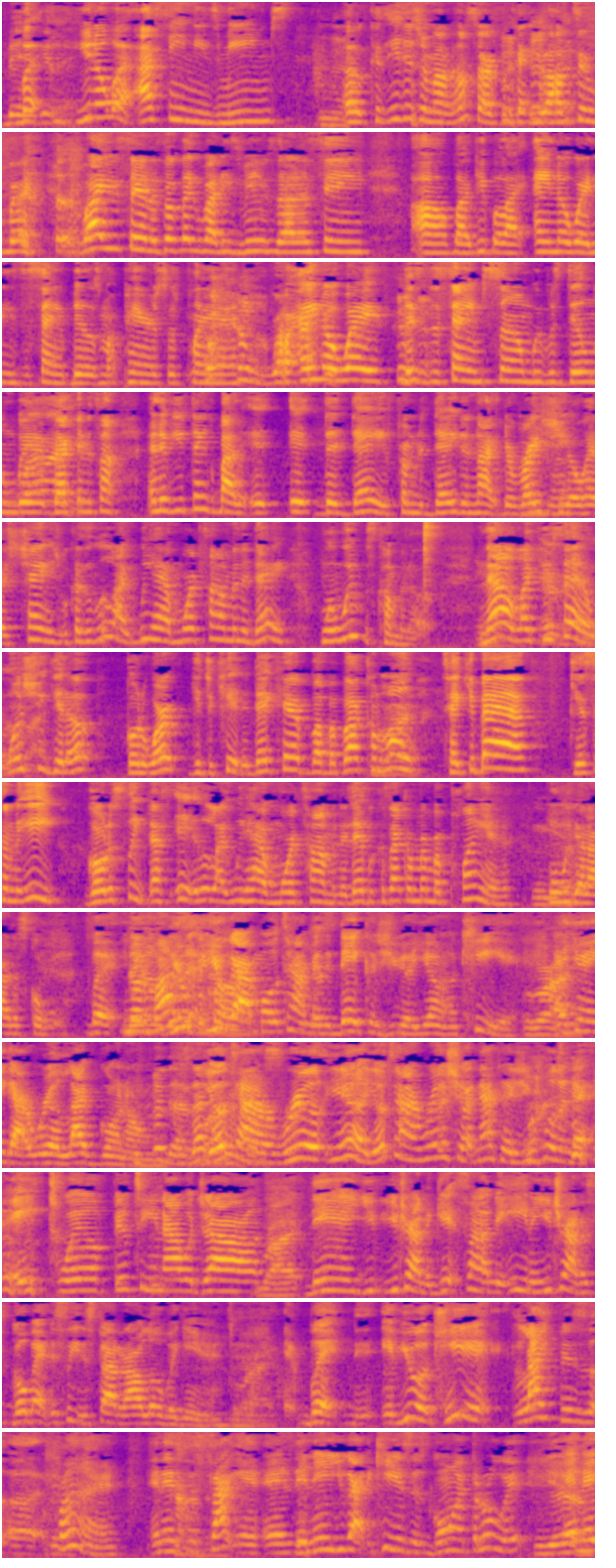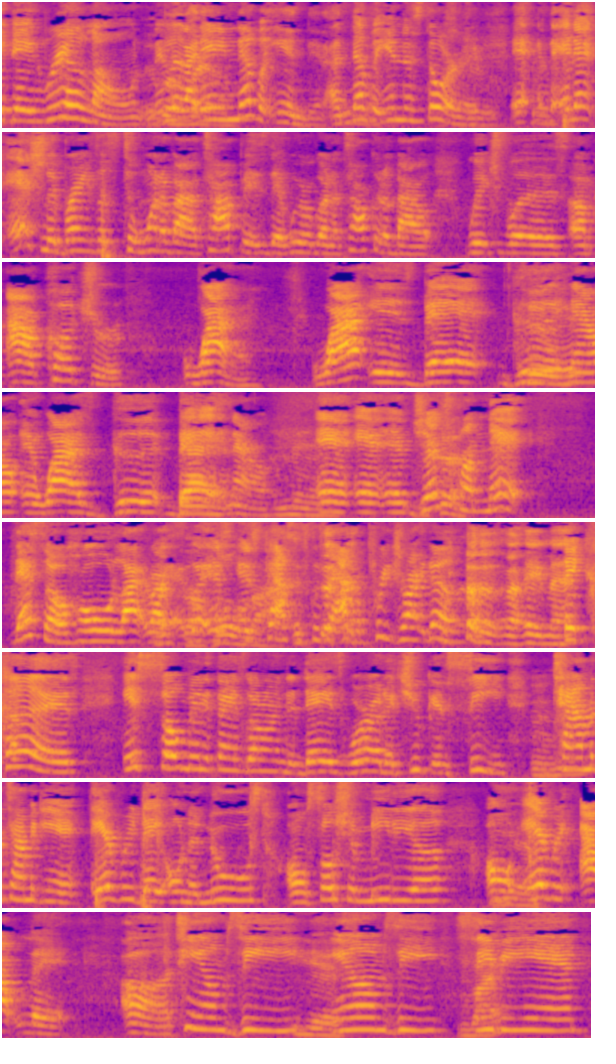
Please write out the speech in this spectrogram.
But given. you know what? I've seen these memes. Mhm. Uh, cause it just reminded me. I'm sorry for cutting you off too, but why are you saying this? I'm thinking about these memes that I've seen. Um, like people like, ain't no way these the same bills my parents was playing, or ain't no way this is the same sum we was dealing with Right. back in the time. And if you think about it, it, it the day from the day to night, the Mm-hmm. ratio has changed because it looked like we had more time in the day when we was coming up. Now, like you Everything said, once like- you get up, go to work, get your kid to daycare, blah blah blah, come home, take your bath, get something to eat, go to sleep. That's it. It looked like we have more time in the day because I can remember playing when we got out of school. But You know, the you, do said that. you got more time in the day because you're a young kid Right. and you ain't got real life going on. That's Exactly. Your time difference. real, yeah, your time real short now because you pulling that 8, 12, 15 hour job. Right. Then you you trying to get something to eat and you trying to go back to sleep and start it all over again. Right. But if you're a kid, life is uh, fun and it's Kinda. exciting, and, and then you got the kids that's going through it, Yeah. and they they real long. They look like they ain't never ending, a never ending story. True. And, and that actually brings us to one of our topics that we were going to talk about, which was um, our culture. Why? Why is bad good, Good. now, and why is good bad, Bad. now? Man. And, and and just Good. from that, that's a whole lot, right? That's But as, as pastors because I can preach right now. Amen. because it's so many things going on in today's world that you can see Mhm. time and time again every day on the news, on social media, on Yeah. every outlet. Uh, TMZ, Yes. MZ, Right. CBN,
